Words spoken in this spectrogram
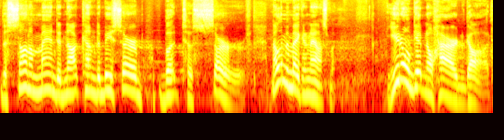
The Son of Man did not come to be served, but to serve. Now, let me make an announcement. You don't get no higher than God.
